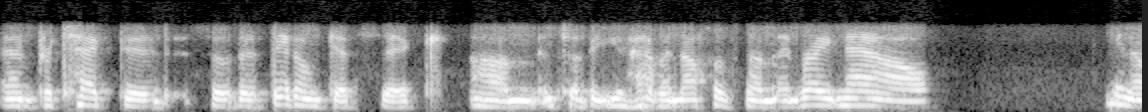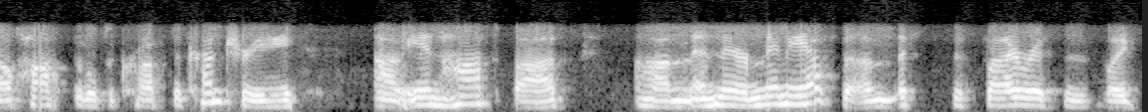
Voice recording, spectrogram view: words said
and protected so that they don't get sick, um, and so that you have enough of them. And right now, you know, hospitals across the country uh, in hotspots, um, and there are many of them. This, this virus is like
